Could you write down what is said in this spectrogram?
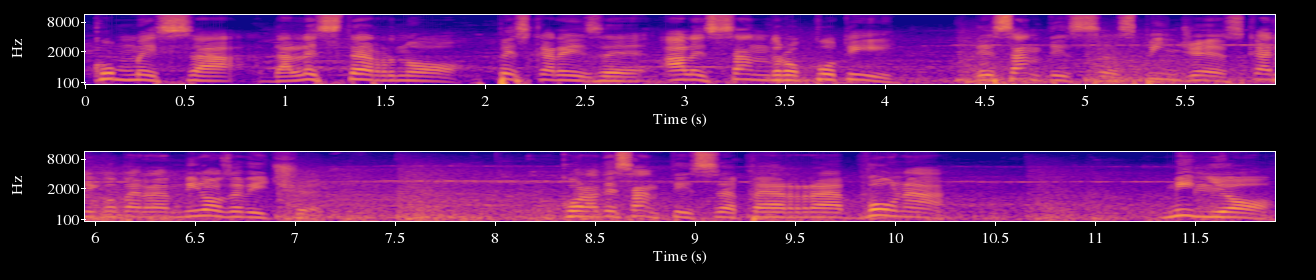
commessa dall'esterno pescarese Alessandro Poti. De Santis spinge scarico per Milosevic. Ancora De Santis per Bona. Miglio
